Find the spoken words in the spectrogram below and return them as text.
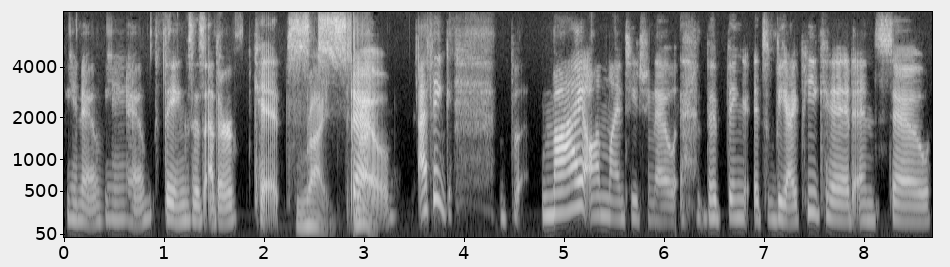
you know you know things as other kids. Right, so i think b- my online teaching though the thing it's vip kid and so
